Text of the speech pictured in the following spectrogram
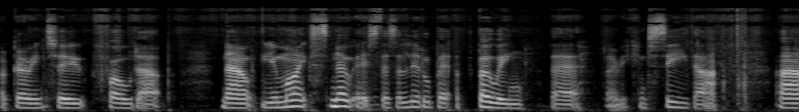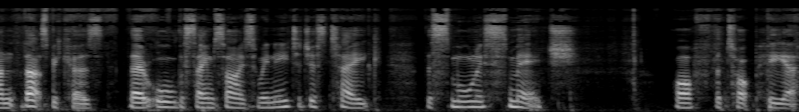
are going to fold up. Now you might notice there's a little bit of bowing there. There you can see that. And that's because they're all the same size. So we need to just take the smallest smidge off the top here,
